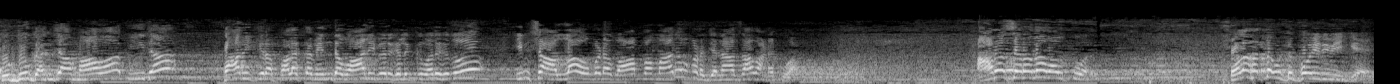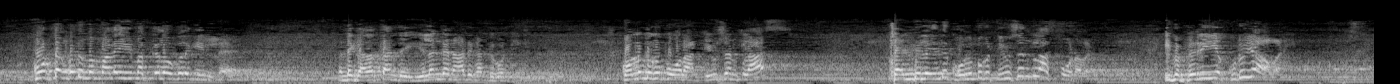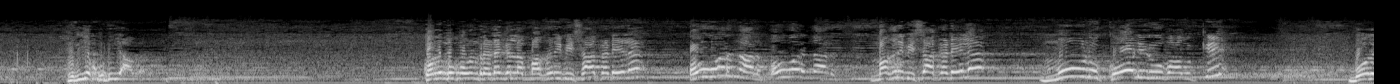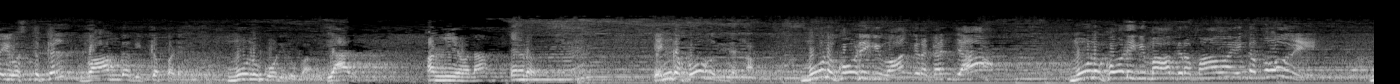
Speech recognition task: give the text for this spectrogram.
குடு கஞ்சா மாவா பீடா பாவிக்கிற பழக்கம் எந்த வாலிபர்களுக்கு வருகிறதோ இன்ஷா அல்லாஹ் உங்களோட வாப்பமாறு உங்களோட ஜனாசாவை அடக்குவாங்க அவசரமா வகுத்துவார் உலகத்தை விட்டு போயிடுவீங்க. கூட்டம் குடும்பம் மனைவி மக்கள் உங்களுக்கு இல்ல. இன்னைக்கு அதைத்தான் இந்த இலங்கை நாடு கண்டுகொண்டீங்க கொழும்புக்கு போறான் டியூஷன் கிளாஸ் சென்னையில இருந்து கொழும்புக்கு டியூஷன் கிளாஸ் போனவன். இப்ப பெரிய குடியாவன் பெரிய குடியாவன் கொழும்பு போன்ற இடங்கள்ல மகரி விசா கடையில ஒவ்வொரு நாளும் ஒவ்வொரு நாளும் மகரி விசா கடையில மூணு கோடி ரூபாவுக்கு போதை வஸ்துக்கள் வாங்க விற்கப்படுது மூணு கோடி ரூபாய். யாரு? அந்நியவனா? எங்கட எங்க போகுது இதெல்லாம்? மூணு கோடிக்கு வாங்குற கஞ்சா? மூணு கோடிக்கு வாங்குற மாவா எங்க போகுது?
